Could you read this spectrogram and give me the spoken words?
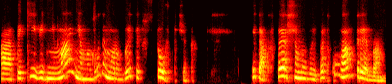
А такі віднімання ми будемо робити в стовпчик. І так, в першому випадку вам треба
